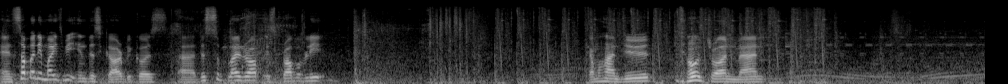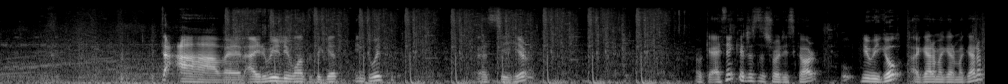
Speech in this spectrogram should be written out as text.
And somebody might be in this car because uh, this supply drop is probably Come on, dude. Don't run, man. Ah, man. I really wanted to get into it. Let's see here. Okay, I think I just destroyed his car. Ooh, here we go. I got him, I got him, I got him.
